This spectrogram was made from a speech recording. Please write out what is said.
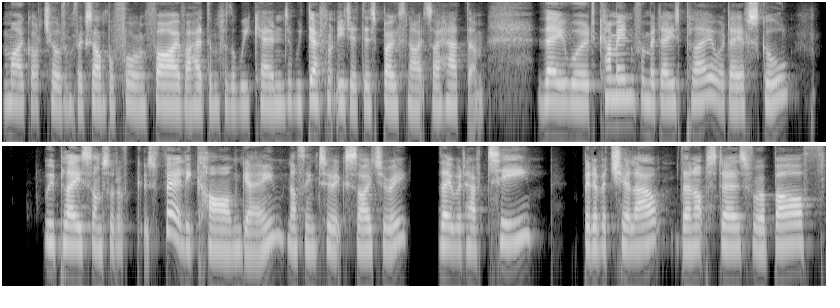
my godchildren, for example, four and five, I had them for the weekend. We definitely did this both nights I had them. They would come in from a day's play or a day of school. We'd play some sort of fairly calm game, nothing too excitatory. They would have tea, bit of a chill out, then upstairs for a bath,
